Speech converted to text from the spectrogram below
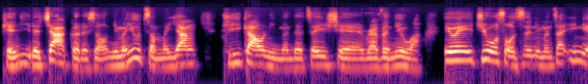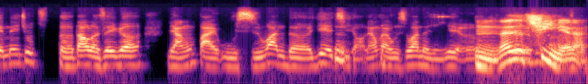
便宜的价格的时候，你们又怎么样提高你们的这一些 revenue 啊？因为据我所知，你们在一年内就得到了这个两百五十万的业绩哦，两百五十万的营业额。嗯，那是去年啊，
